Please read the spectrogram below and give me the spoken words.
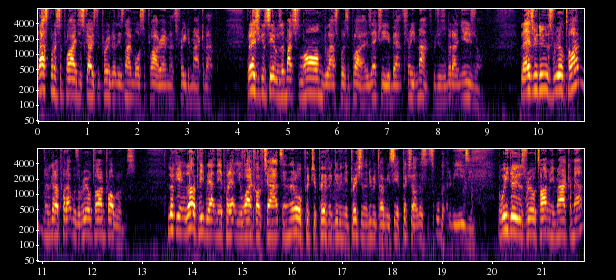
Last point of supply just goes to prove that there's no more supply around and it's free to mark it up. But as you can see, it was a much longer last point of supply. It was actually about three months, which is a bit unusual. But as we do this real time, we've got to put up with the real time problems. Looking, a lot of people out there put out your Wyckoff charts, and they're all picture perfect, giving the impression that every time you see a picture like this, it's all going to be easy. But we do this real time, we mark them out,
